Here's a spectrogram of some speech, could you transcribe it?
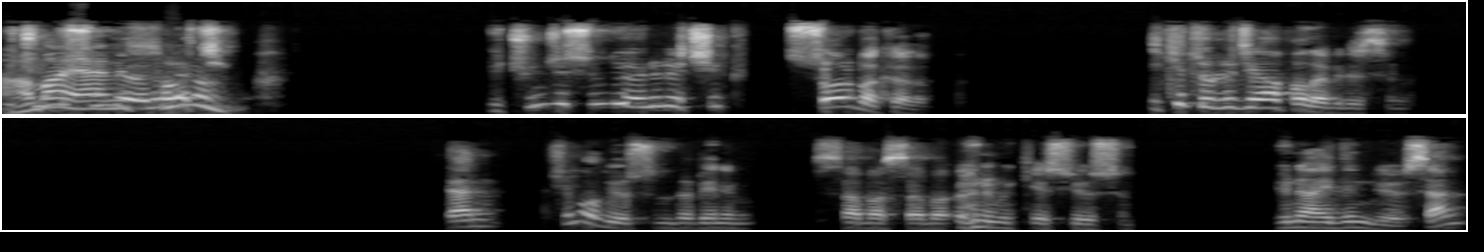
Ama yani sorun. Çık. Üçüncüsünde önüne çık. Sor bakalım. İki türlü cevap alabilirsin. Sen kim oluyorsun da benim sabah sabah önümü kesiyorsun? Günaydın diyorsan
